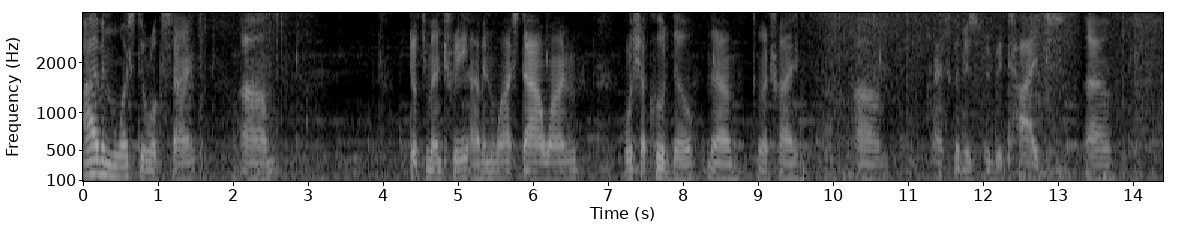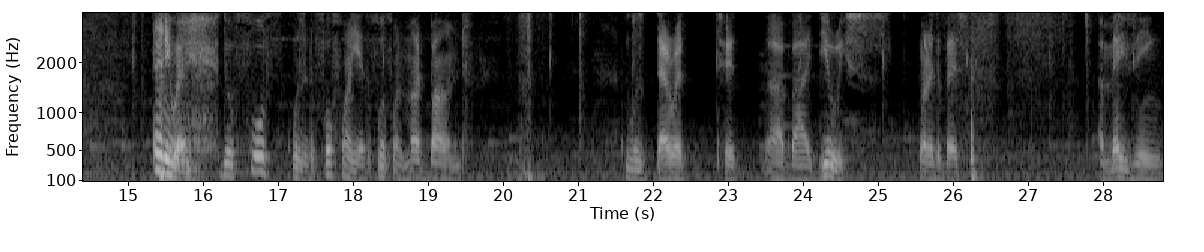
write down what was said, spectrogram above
I haven't watched the Roxanne um, documentary. I haven't watched that one. I wish I could though. Um, I'm gonna try. Um, my schedule is a little bit tight. Uh, anyway, the fourth was it the fourth one? Yeah, the fourth one, Mudbound. It was directed uh, by Dee Rees, one of the best, amazing,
